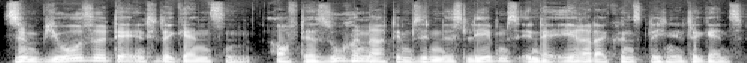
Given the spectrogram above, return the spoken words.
Symbiose der Intelligenzen auf der Suche nach dem Sinn des Lebens in der Ära der künstlichen Intelligenz.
